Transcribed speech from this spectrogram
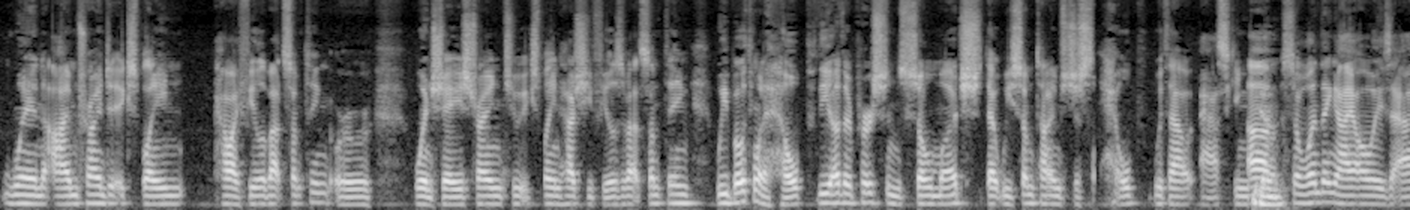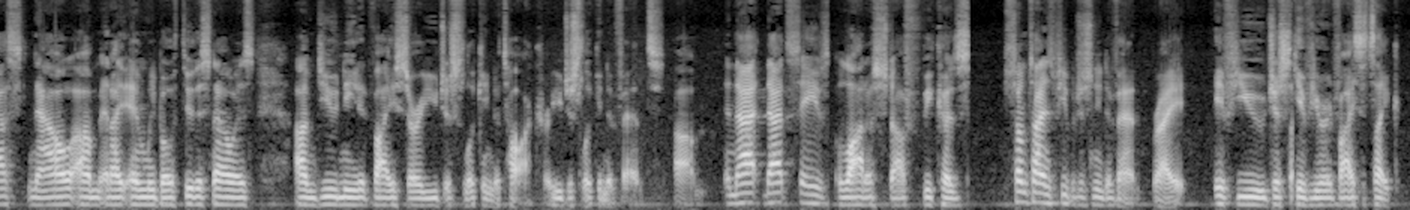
when I'm trying to explain how I feel about something or when Shay is trying to explain how she feels about something, we both want to help the other person so much that we sometimes just help without asking. Yeah. Um, so one thing I always ask now, um, and I and we both do this now, is um, do you need advice or are you just looking to talk? Or are you just looking to vent? Um, and that that saves a lot of stuff because sometimes people just need to vent, right? If you just give your advice, it's like,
